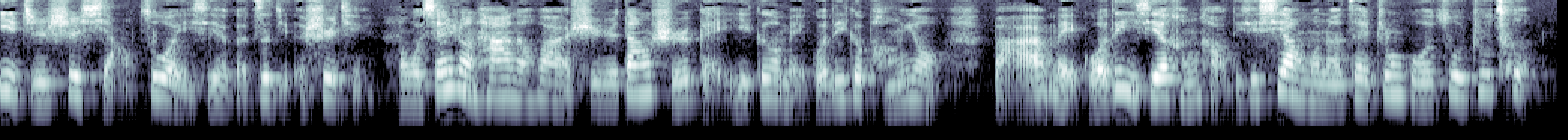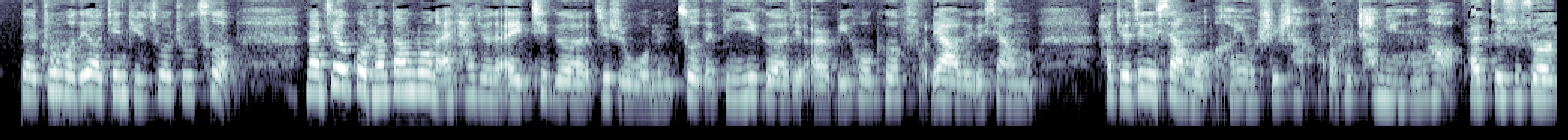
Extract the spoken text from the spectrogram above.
一直是想做一些个自己的事情。我先生他的话是当时给一个美国的一个朋友，把美国的一些很好的一些项目呢，在中国做注册，在中国的药监局做注册。那这个过程当中呢，他觉得哎，这个就是我们做的第一个这个耳鼻喉科辅料的一个项目，他觉得这个项目很有市场，或者说产品很好。他就是说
